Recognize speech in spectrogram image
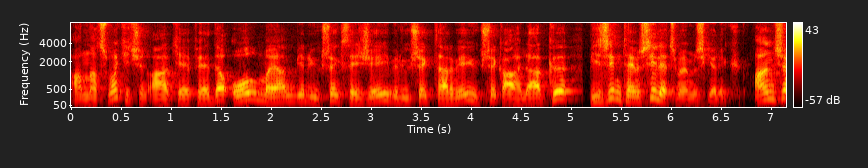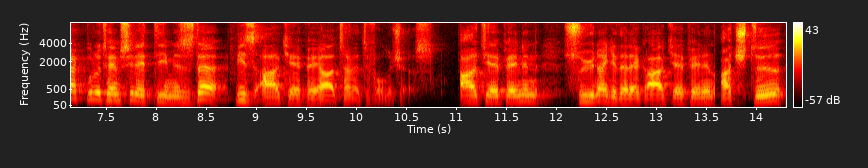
anlatmak için AKP'de olmayan bir yüksek secdeyi, bir yüksek terbiye, yüksek ahlakı bizim temsil etmemiz gerekiyor. Ancak bunu temsil ettiğimizde biz AKP'ye alternatif olacağız. AKP'nin suyuna giderek, AKP'nin açtığı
